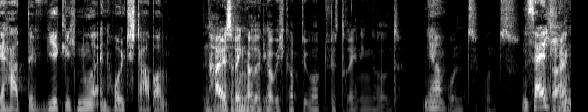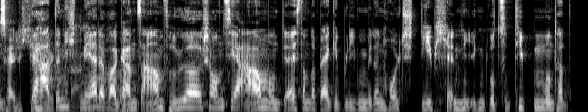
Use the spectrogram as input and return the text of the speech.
der hatte wirklich nur ein Holzstaberl. Ein Halsring hat er, glaube ich, gehabt überhaupt fürs Training nur und, Ja. und, und Ein Seilchen. ein Seilchen der hatte halt nicht mehr, der war ja. ganz arm, früher schon sehr arm und er ist dann dabei geblieben, mit einem Holzstäbchen irgendwo zu tippen und hat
